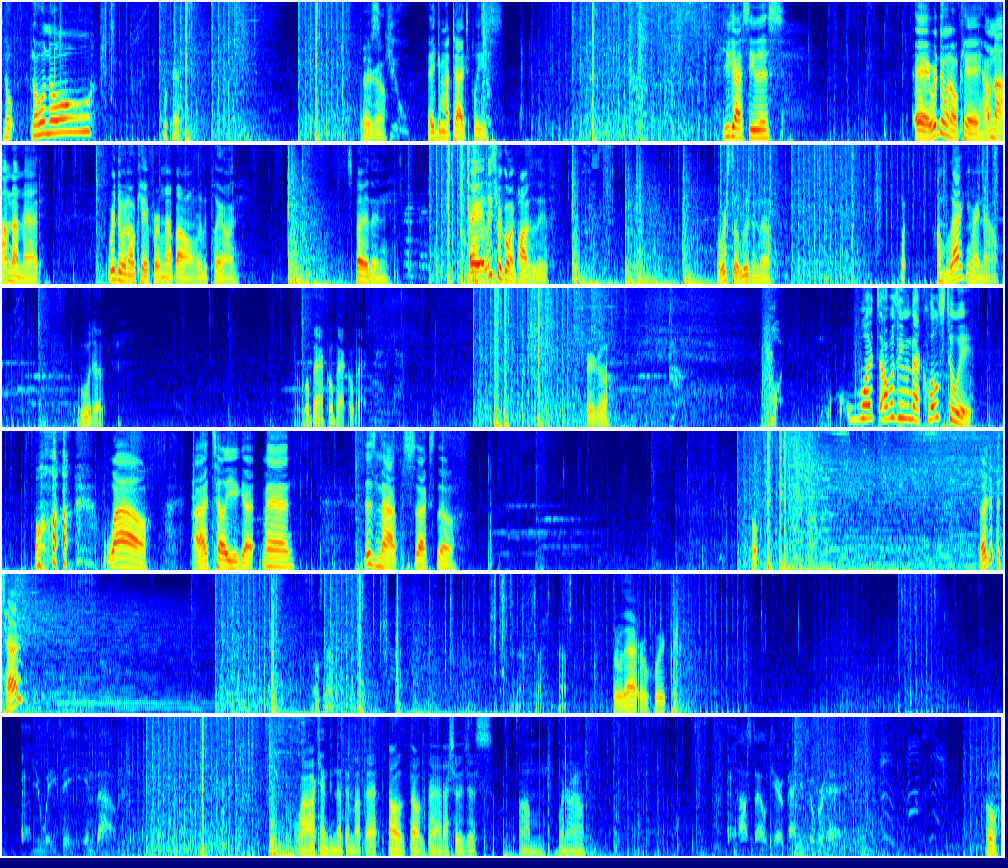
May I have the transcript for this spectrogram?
Nope. No, no. Okay. There you go. Hey, get my tags, please. You guys see this? Hey, we're doing okay. I'm not. I'm not mad. We're doing okay for a map I don't really play on. It's better than. Hey, at least we're going positive. But we're still losing though. What? I'm lagging right now. Ooh? Oh, go back, go back, go back. There you go. What? I wasn't even that close to it. wow. I tell you guys, man, this map sucks though. Oh. Did I get the tag? Oh snap. Snap, snap, snap. Throw that real quick. UAV inbound. Wow, I can't do nothing about that. That was that was bad. I should have just um went around. Hostile care package overhead. Oh.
